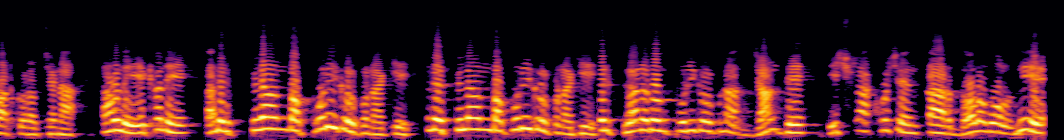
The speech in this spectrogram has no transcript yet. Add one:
পাঠ করাচ্ছে না। তাহলে এখানে তাদের প্ল্যান বা পরিকল্পনা কি? তাদের প্ল্যান বা পরিকল্পনা কি? প্ল্যান এবং পরিকল্পনা জানতে ইশরাক হোসেন তার দলবল নিয়ে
